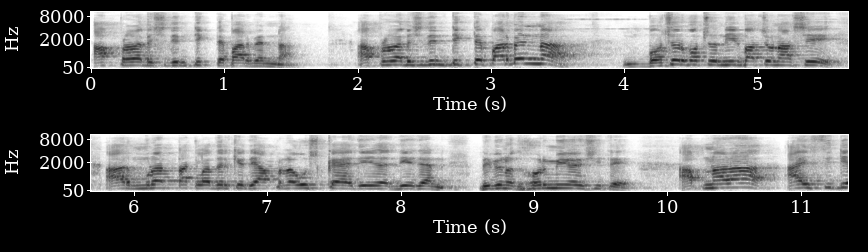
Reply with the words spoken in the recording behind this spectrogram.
আপনারা বেশি দিন টিকতে পারবেন না। আপনারা বেশি দিন টিকতে পারবেন না। বছর বছর নির্বাচন আসে আর মুরাদ টাকলাদেরকে দিয়ে আপনারা উস্কায় দিয়ে দিয়ে দেন বিভিন্ন ধর্মীয় ইস্যুতে। আপনারা আইসিটি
